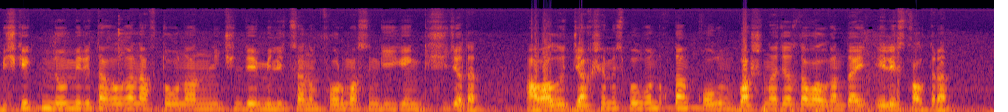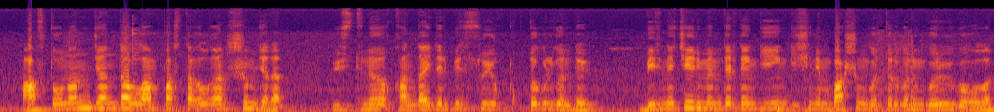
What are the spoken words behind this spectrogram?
Бишкектин номери тагылган автоунаанын ичинде милициянын формасын кийген киши жатат. Абалы жакшы эмес болгондуктан колун башына жаздап алгандай элес калтырат автоунаанын жанында лампасы тагылган шым жатат үстүнө кандайдыр бир суюктук төгүлгөндөй. Бир нече ирмемдерден кийин кишинин башын көтөргөнүн көрүүгө болот.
